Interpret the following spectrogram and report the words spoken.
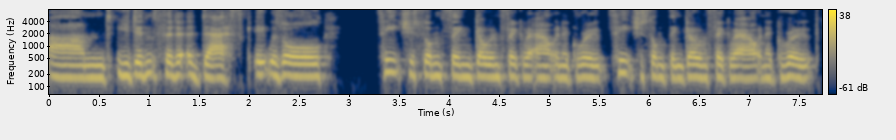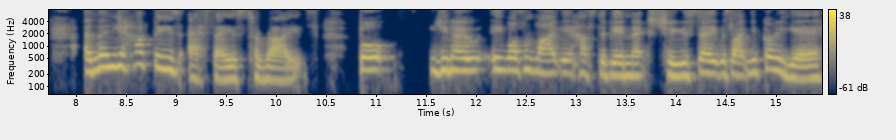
And you didn't sit at a desk; it was all teach you something, go and figure it out in a group. Teach you something, go and figure it out in a group. And then you had these essays to write, but you know, it wasn't like it has to be in next Tuesday. It was like you've got a year.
